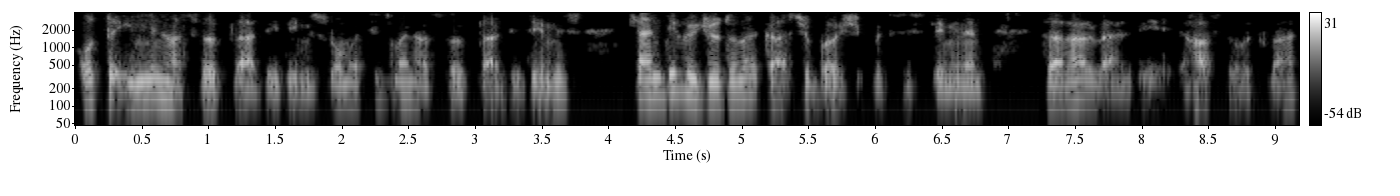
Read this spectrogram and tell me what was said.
otoimmün hastalıklar dediğimiz, romatizmal hastalıklar dediğimiz kendi vücuduna karşı bağışıklık sisteminin zarar verdiği hastalıklar.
